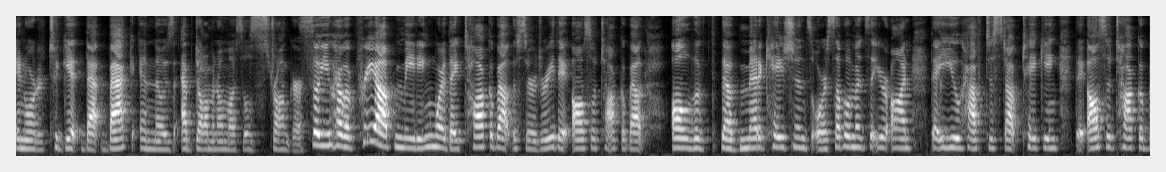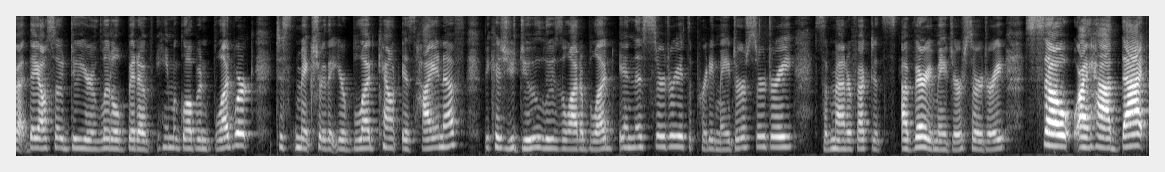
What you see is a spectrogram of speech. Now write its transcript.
in order to get that back and those abdominal muscles stronger. So you have a pre-op meeting where they talk about the surgery. They also talk about all the, the medications or supplements that you're on that you have to stop taking. They also talk about, they also do your little bit of hemoglobin blood work to make sure that your blood count is high enough because you do lose a lot of blood in this surgery. It's a pretty major surgery. As a matter of fact, it's a very major surgery. So I had that.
